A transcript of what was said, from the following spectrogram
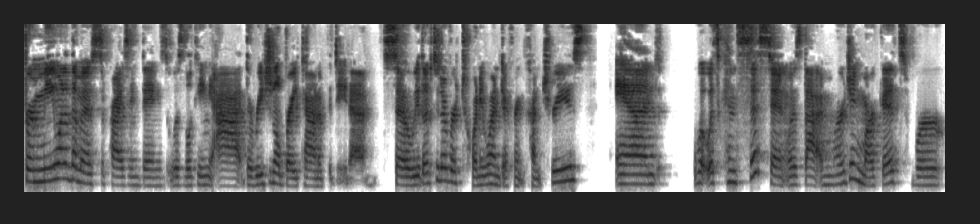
For me, one of the most surprising things was looking at the regional breakdown of the data. So we looked at over 21 different countries, and what was consistent was that emerging markets were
